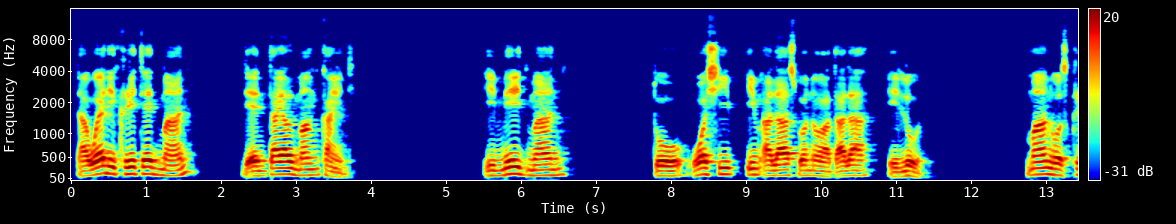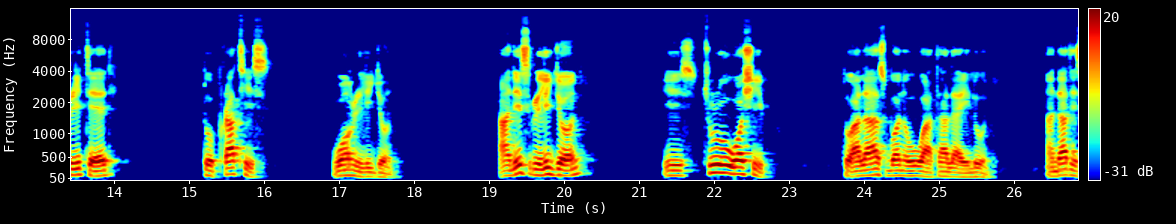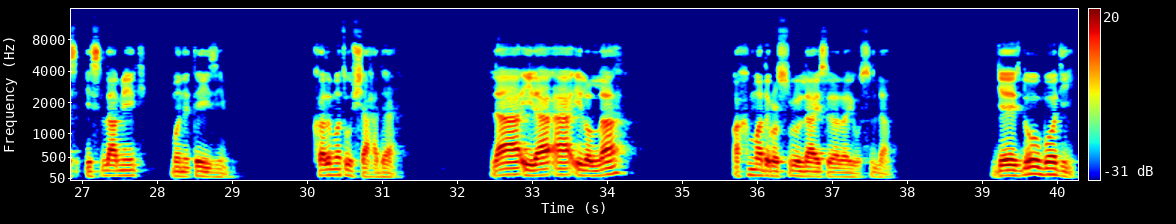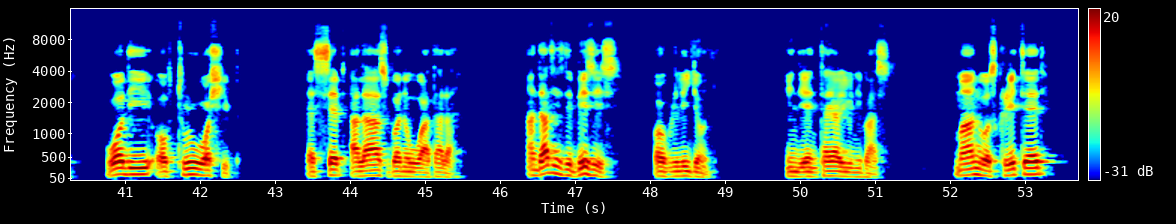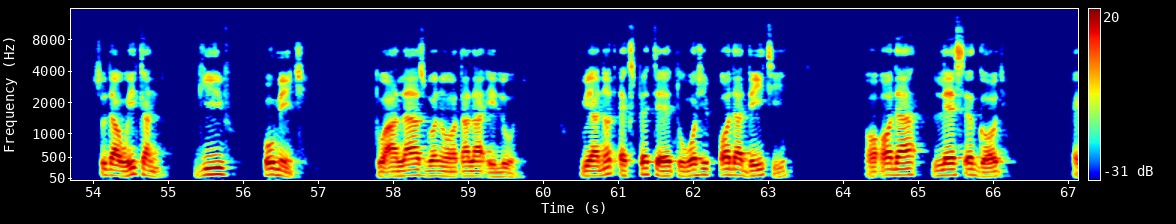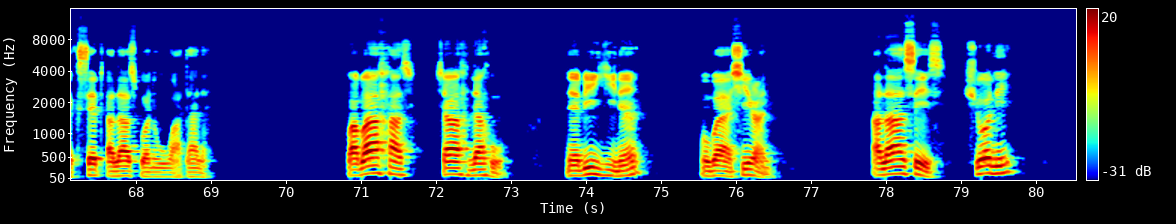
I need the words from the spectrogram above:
that when He created man, the entire mankind, He made man to worship Him, Allah subhanahu wa ta'ala alone. Man was created to practice one religion. And this religion is true worship to Allah subhanahu wa ta'ala alone. And that is Islamic monotheism. Kalimatu Shahada. La ilaha illallah Muhammad Rasulullah sallallahu wasallam. There is nobody worthy of true worship except Allah subhanahu wa ta'ala. And that is the basis of religion in the entire universe. Man was created so that we can give homage to Allah subhanahu wa ta'ala alone. We are not expected to worship other deity or other lesser God except Allah subhanahu wa ta'ala. فَبَاحَ شَهْلَهُ نَبِيِّنَا مُبَاشِرًا Allah says, Surely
